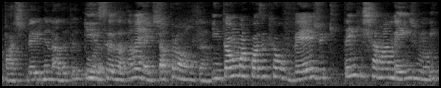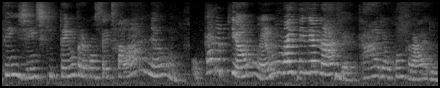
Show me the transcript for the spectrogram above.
parte preliminar da pintura Isso, tem que exatamente. estar pronta. Então, uma coisa que eu vejo é que tem que chamar mesmo. E tem gente que tem um preconceito e fala: ah, não, o cara é peão, ele não vai entender nada. Cara, é o contrário.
